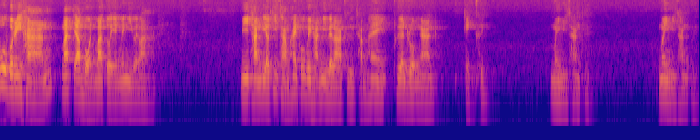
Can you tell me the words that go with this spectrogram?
ผู้บริหารมักจะบ่นว่าตัวเองไม่มีเวลา มีทางเดียวที่ทำให้ผู้บริหารมีเวลาคือทำให้เพื่อนร่วมงานเก่งขึ้น ไม่มีทางอื่น ไม่มีทางอื่น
